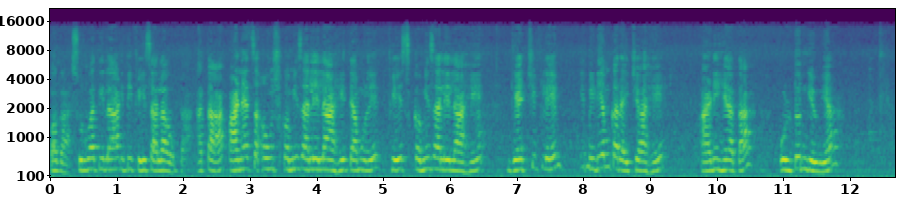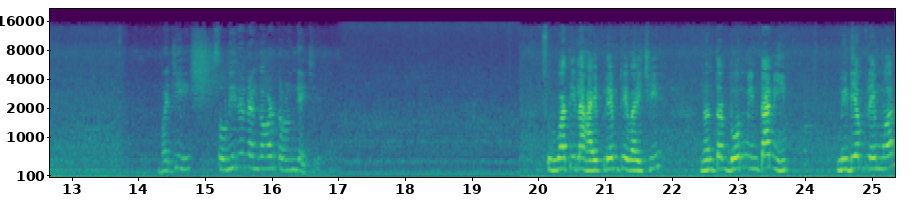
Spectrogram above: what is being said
बघा सुरुवातीला किती फेस आला होता. आता पाण्याचा अंश कमी झालेला आहे त्यामुळे फेस कमी झालेला आहे. गॅसची फ्लेम ही मीडियम करायची आहे. आणि हे आता उलटून घेऊया. भजी सोनेरी रंगावर तळून घ्यायची. सुरुवातीला हाय फ्लेम ठेवायची. नंतर दोन मिनिटांनी मीडियम फ्लेमवर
